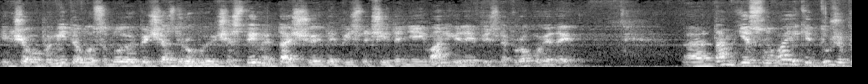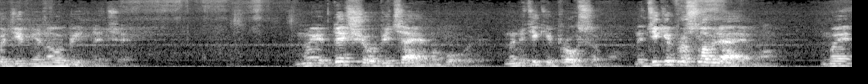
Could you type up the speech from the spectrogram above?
якщо ви помітили, особливо під час другої частини, та, що йде після читання Євангелія, після проповідей, там є слова, які дуже подібні на обітниці. Ми дещо обіцяємо Богові. Ми не тільки просимо, не тільки прославляємо, ми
